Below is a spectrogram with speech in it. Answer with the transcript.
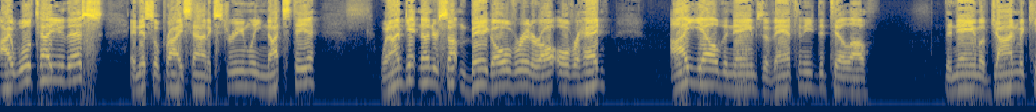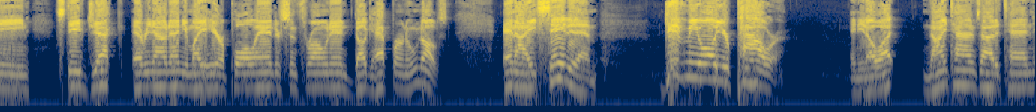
I will tell you this, and this will probably sound extremely nuts to you. When I'm getting under something big over it or overhead, I yell the names of Anthony Ditillo, the name of John McKean, Steve Jeck. Every now and then you might hear a Paul Anderson thrown in, Doug Hepburn, who knows. And I say to them, give me all your power. And you know what? Nine times out of ten,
